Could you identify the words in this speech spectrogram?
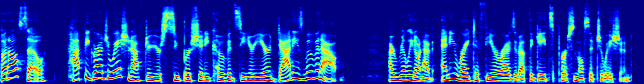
But also, happy graduation after your super shitty COVID senior year. Daddy's moving out. I really don't have any right to theorize about the Gates' personal situation,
